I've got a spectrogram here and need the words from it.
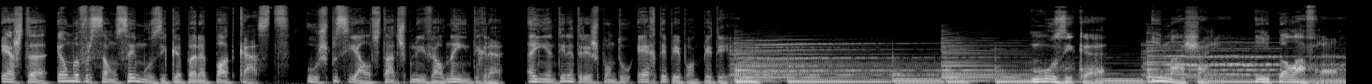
Esta é uma versão sem música para podcast. O especial está disponível na íntegra em antena3.rtp.pt. Música, imagem e palavra.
